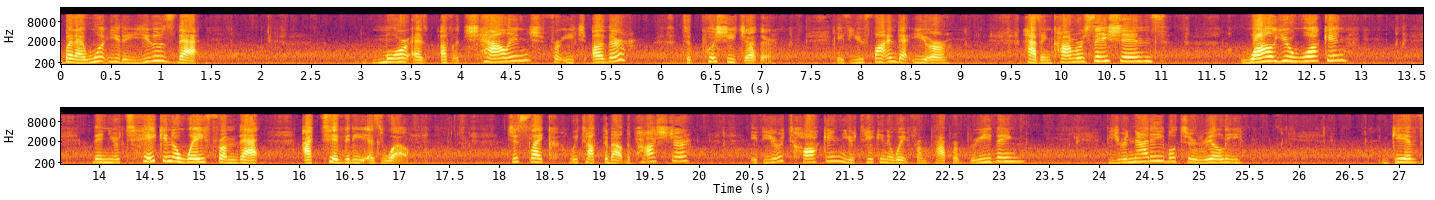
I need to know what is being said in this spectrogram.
But I want you to use that more as of a challenge for each other to push each other. If you find that you're having conversations while you're walking, then you're taken away from that activity as well. Just like we talked about the posture, if you're talking, you're taken away from proper breathing. You're not able to really give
